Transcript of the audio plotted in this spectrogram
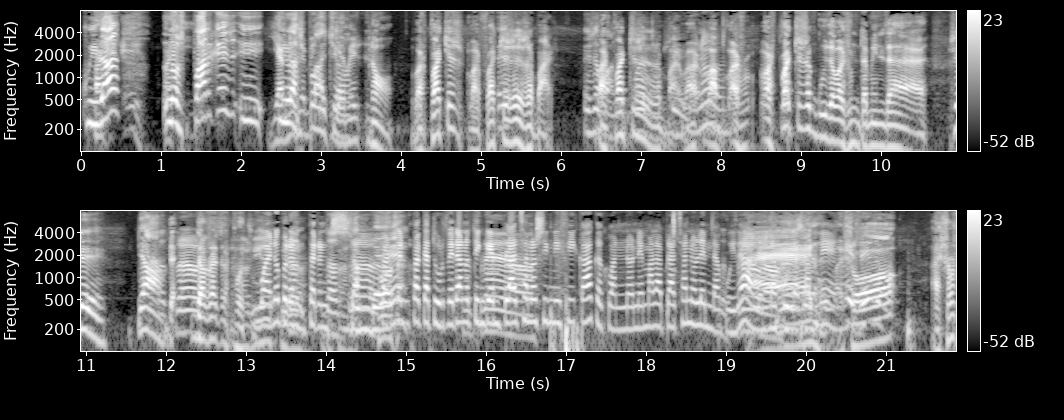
cuidar Eh, los parques y, i més- i a playas. més- no, les platges, les platges és a part. És a Les part, platges és a bueno, part. sí. Les- Bueno. Les, les platges en cuida l'Ajuntament de, Sí, ya. de, dels altres pots. Bueno, però, però, ens, També. però que, perquè a Tordera no tinguem platja no significa que quan no anem a la platja no l'hem de cuidar, l'hem de cuidar també. Això, això,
